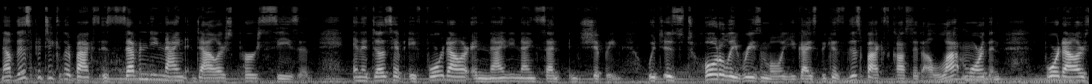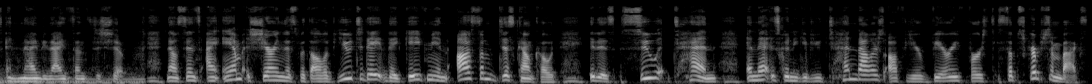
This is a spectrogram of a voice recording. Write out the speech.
Now this particular box is $79 per season and it does have a $4.99 in shipping, which is totally reasonable, you guys, because this box costed a lot more than $4.99 to ship. Now, since I am sharing this with all of you today, they gave me an awesome discount code. It is SUE10, and that is going to give you $10 off your very first subscription box.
